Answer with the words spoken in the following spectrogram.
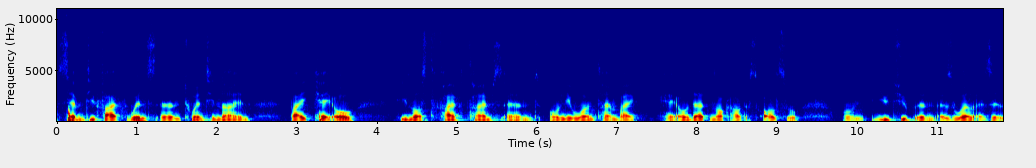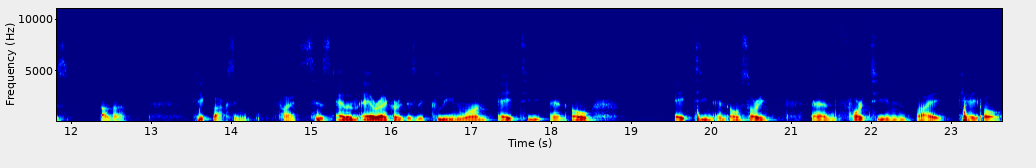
75 wins, and 29 by KO. He lost five times and only one time by KO. That knockout is also on YouTube and as well as his other kickboxing fights. His MMA record is a clean one, 80 and 0, 18 and 0, sorry, and 14 by KO,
